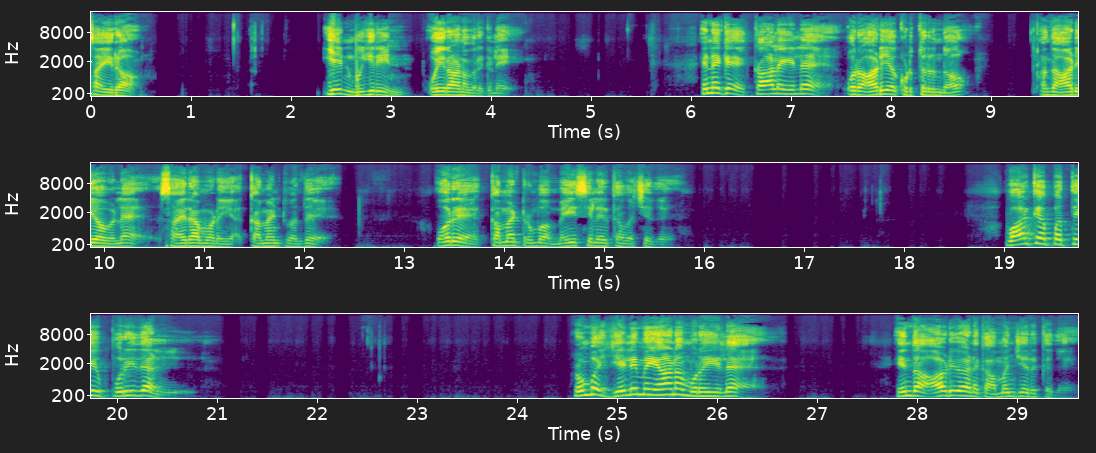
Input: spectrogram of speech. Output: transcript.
சைரா என் உயிரின் உயிரானவர்களே இன்றைக்கு காலையில் ஒரு ஆடியோ கொடுத்துருந்தோம். அந்த ஆடியோவில் சாய்ராமுடைய கமெண்ட் வந்து ஒரு கமெண்ட் ரொம்ப மெய்சில் இருக்க வச்சது. வாழ்க்கை பற்றி புரிதல் ரொம்ப எளிமையான முறையில் இந்த ஆடியோ எனக்கு அமைஞ்சிருக்குது.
